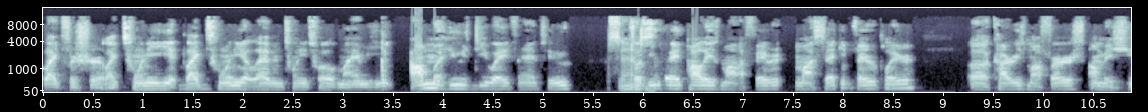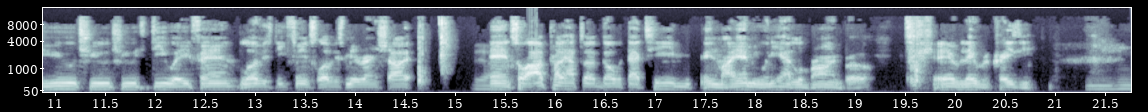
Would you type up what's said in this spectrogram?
like for sure. Like 20, like 2011, 2012 Miami Heat. I'm a huge D Wade fan too. Same. So D Wade probably is my favorite, my second favorite player. Uh, Kyrie's my first. I'm a huge, huge, huge D Wade fan. Love his defense. Love his mid range shot. Yeah. And so I'd probably have to go with that team in Miami when he had LeBron, bro. They, they were crazy. Mhm.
